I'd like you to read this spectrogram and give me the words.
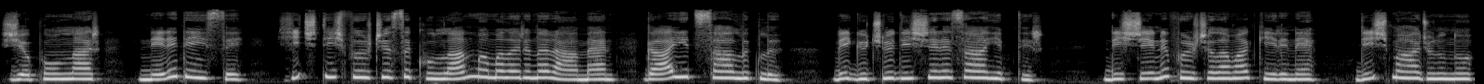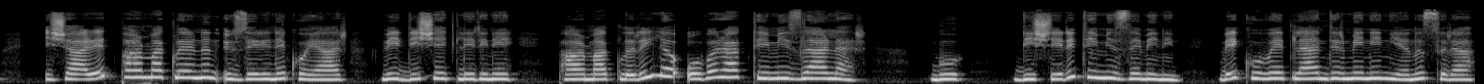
Japonlar neredeyse hiç diş fırçası kullanmamalarına rağmen gayet sağlıklı ve güçlü dişlere sahiptir. dişlerini fırçalamak yerine diş macununu işaret parmaklarının üzerine koyar ve diş etlerini parmaklarıyla ovarak temizlerler. Bu dişleri temizlemenin ve kuvvetlendirmenin yanı sıra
